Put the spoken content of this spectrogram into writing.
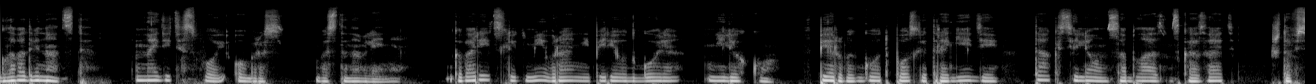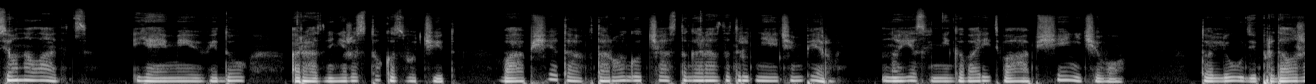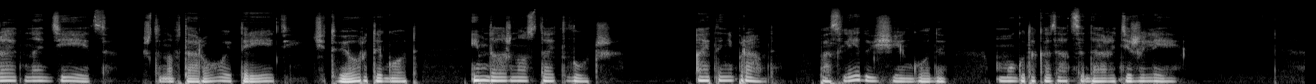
Глава 12. Найдите свой образ восстановления. Говорить с людьми в ранний период горя нелегко. В первый год после трагедии так силен соблазн сказать, что все наладится. Я имею в виду, разве не жестоко звучит? Вообще-то второй год часто гораздо труднее, чем первый. Но если не говорить вообще ничего, то люди продолжают надеяться, что на второй, третий, четвертый год им должно стать лучше. А это неправда. Последующие годы могут оказаться даже тяжелее.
